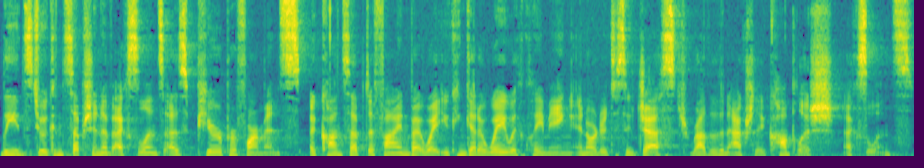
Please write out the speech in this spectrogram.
leads to a conception of excellence as pure performance, a concept defined by what you can get away with claiming in order to suggest rather than actually accomplish excellence.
